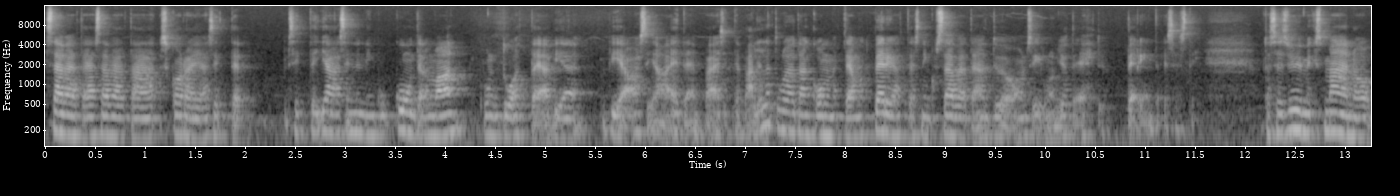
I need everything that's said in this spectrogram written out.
säveltää ja säveltää skoreja ja sitten, sitten jää sinne niin kuin kuuntelemaan, kun tuottaja vie, vie asiaa eteenpäin. Sitten välillä tulee jotain kommentteja, mutta periaatteessa niin kuin säveltäjän työ on silloin jo tehty perinteisesti. Mutta se syy, miksi mä en ole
